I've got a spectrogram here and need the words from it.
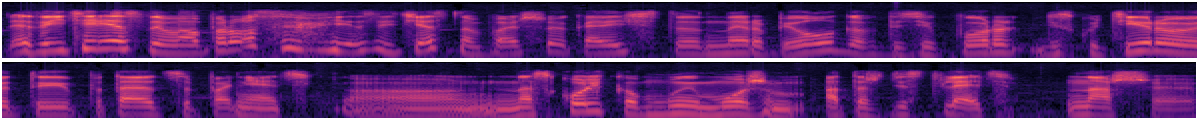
Это интересный вопрос. Если честно, большое количество нейробиологов до сих пор дискутируют и пытаются понять, а, насколько мы можем отождествлять наше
